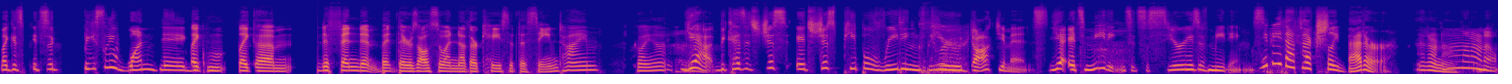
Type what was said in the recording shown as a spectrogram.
Like it's it's a, basically one big like like um defendant but there's also another case at the same time going on Yeah, because it's just it's just people reading through Weird. documents. Yeah, it's meetings. It's a series of meetings. maybe that's actually better i don't know Mm, I don't know.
